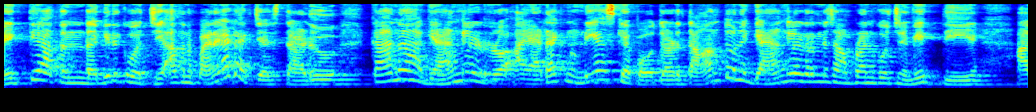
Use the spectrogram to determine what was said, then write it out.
వ్యక్తి అతని దగ్గరికి వచ్చి అతని పైన అటాక్ చేస్తాడు. కానీ ఆ గ్యాంగ్ లీడర్ ఆ అటాక్ నుండి ఎస్కేప్ అవుతాడు. దాంతోనే గ్యాంగ్ లీడర్ని చంపడానికి వచ్చిన వ్యక్తి ఆ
